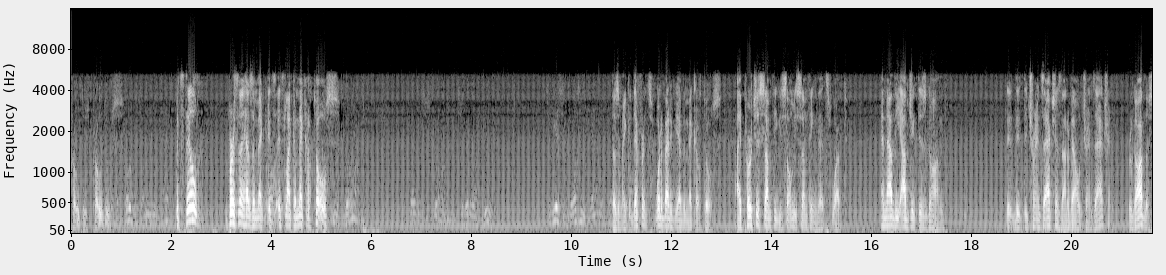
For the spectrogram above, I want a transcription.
produce, produce. But still, the person that has a mek, it's, it's like a valid. Doesn't make a difference. What about if you have a mekartos? I purchase something, you sell me something that's what? And now the object is gone. The, the, the transaction is not a valid transaction, regardless.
